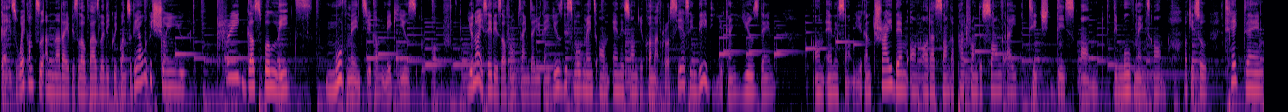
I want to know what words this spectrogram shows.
guys welcome to another episode of Bass Lady Quick One. Today I will be showing you three gospel licks movements you can make use of. You know I say this often time that you can use this movement on any song you come across. Yes indeed you can use them on any song. You can try them on other song apart from the song I teach this on the movement on. Okay so take them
